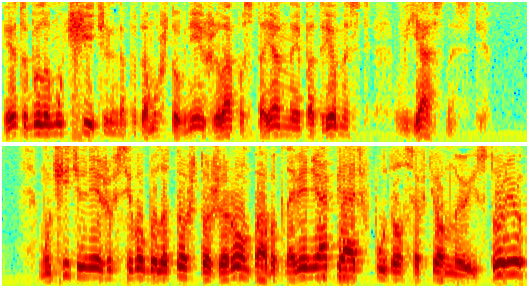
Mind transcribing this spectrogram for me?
И это было мучительно, потому что в ней жила постоянная потребность в ясности. Мучительнее же всего было то, что Жером по обыкновению опять впутался в темную историю,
